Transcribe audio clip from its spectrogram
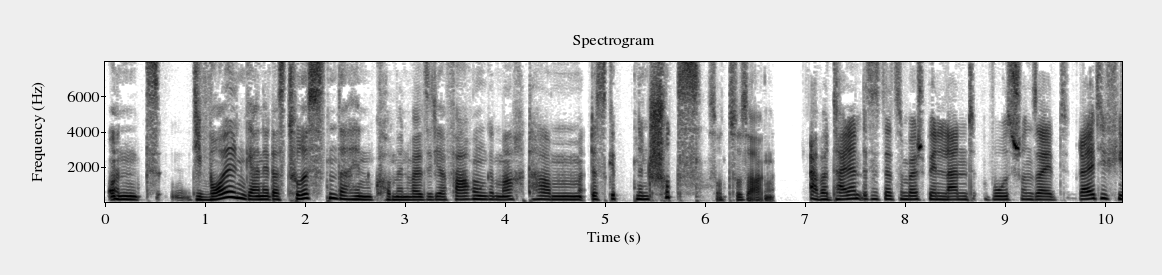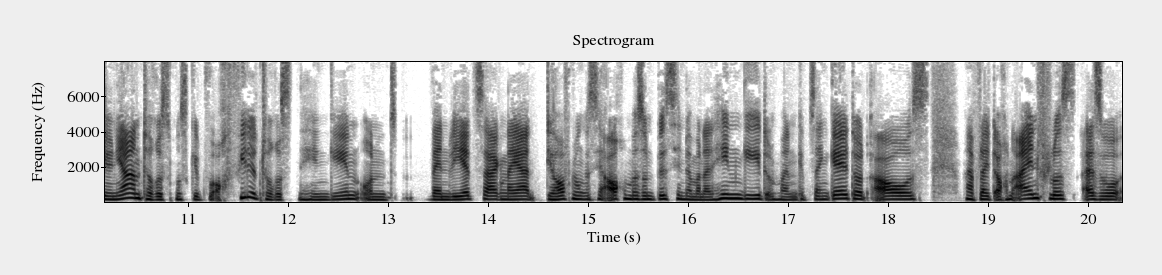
Und die wollen gerne, dass Touristen dahin kommen, weil sie die Erfahrung gemacht haben, das gibt einen Schutz sozusagen. Aber Thailand ist jetzt ja zum Beispiel ein Land, wo es schon seit relativ vielen Jahren Tourismus gibt, wo auch viele Touristen hingehen. Und wenn wir jetzt sagen, naja, die Hoffnung ist ja auch immer so ein bisschen, wenn man dann hingeht und man gibt sein Geld dort aus, man hat vielleicht auch einen Einfluss. Also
